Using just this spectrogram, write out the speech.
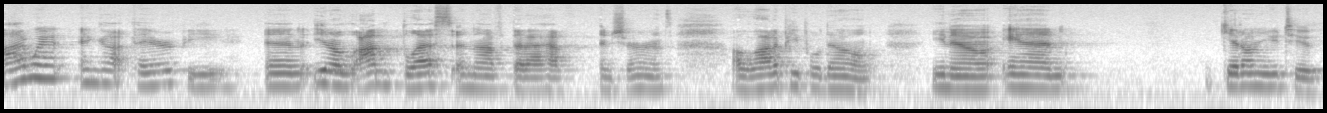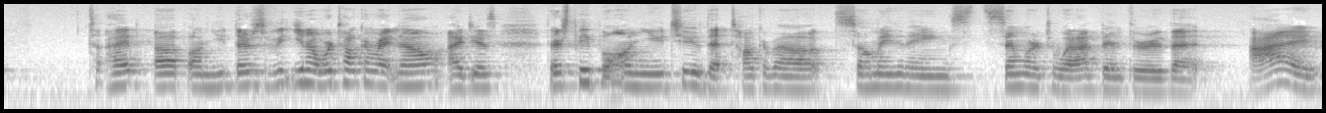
I went and got therapy and, you know, I'm blessed enough that I have insurance. A lot of people don't, you know, and get on YouTube. Type up on you. There's, you know, we're talking right now ideas. There's people on YouTube that talk about so many things similar to what I've been through that I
